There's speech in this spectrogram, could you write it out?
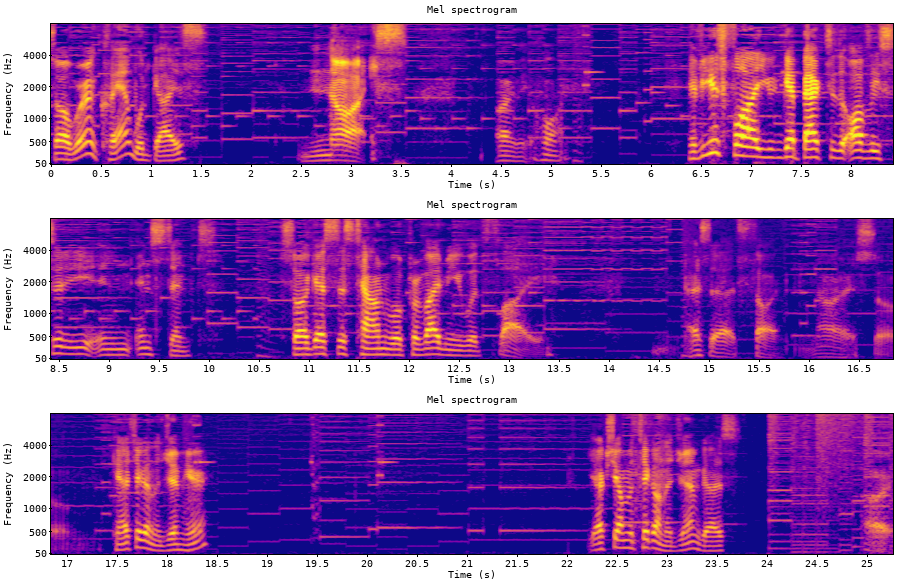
So we're in Clanwood, guys. Nice. Alright, wait, hold on. If you use fly, you can get back to the Ovely City in an instant. So I guess this town will provide me with fly. As I thought. Alright, so... Can I take on the gym here? Yeah, actually, I'm gonna take on the gym, guys. Alright. Alright.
